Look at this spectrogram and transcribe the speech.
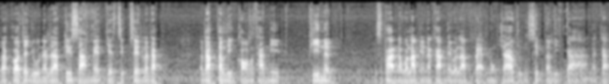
แล้วก็จะอยู่ในระดับที่ 3 เมตร 70 เซนระดับ ระดับตลิ่งของสถานี P1 สะพานนวรัตน์เนี่ยนะครับในเวลา 8 โมงเช้าถึง 10 นาฬิกานะครับ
